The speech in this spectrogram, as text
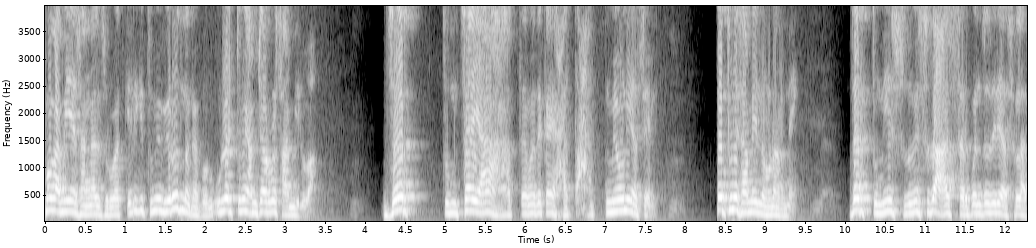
मग आम्ही हे सांगायला सुरुवात केली की तुम्ही विरोध नका करू उलट तुम्ही आमच्याबरोबर सामील व्हा. जर तुमचा या हातामध्ये काही हात हात मिळवणी असेल तर तुम्ही सामील होणार नाही. जर तुम्ही तुम्ही सुद्धा आज सरपंच जरी असलात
